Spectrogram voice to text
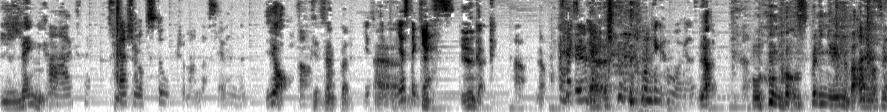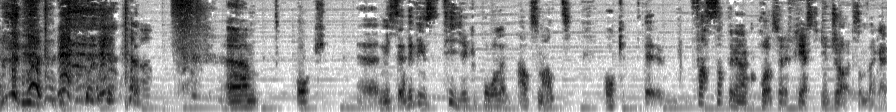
längre. Ja, exakt. Kanske något stort som andas, jag vet inte. Ja, Ja. till exempel. Just, eh, just a guess. Ugak. Ja. Ja. Eh, Hon är ganska Ja. Hon, hon, hon springer in andas in. Ja. Ehm, och eh, ni ser, det finns tio kupoler, allt som allt. Och Eh, fastsatt vid en alkohol så är det flera stycken rör som verkar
